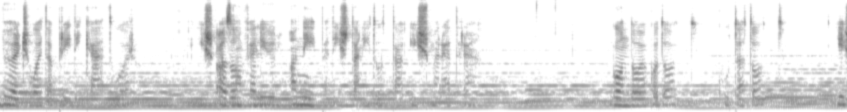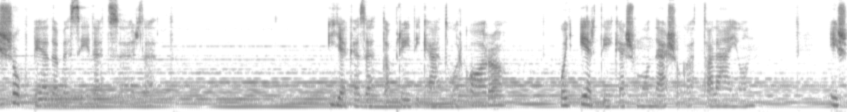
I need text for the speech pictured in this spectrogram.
Bölcs volt a prédikátor, és azon felül a népet is tanította ismeretre. Gondolkodott, kutatott, és sok példabeszédet szerzett. Igyekezett a prédikátor arra, hogy értékes mondásokat találjon, és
